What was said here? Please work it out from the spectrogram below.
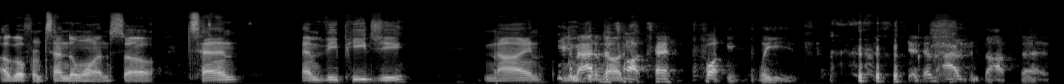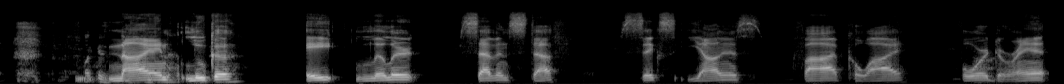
I'll go from ten to one. So ten MVPG, nine Get him out of the top 10. Fucking please. Get him out of the top 10. nine Luka, eight Lillard, seven Steph, six Giannis, five Kawhi, four Durant,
